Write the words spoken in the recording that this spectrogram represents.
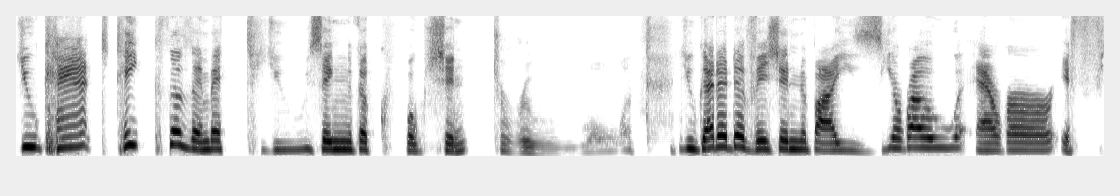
you can't take the limit using the quotient rule. You get a division by zero error if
